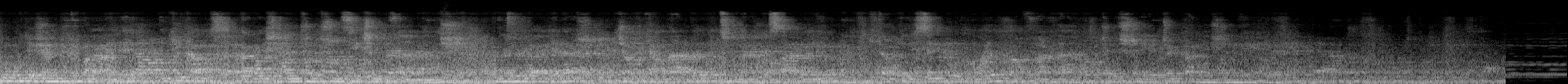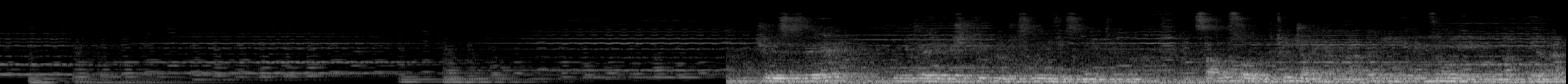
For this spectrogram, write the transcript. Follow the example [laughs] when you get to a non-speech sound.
Bu muhteşem kütüphanede iki kat kardeşlerin çalışması için düzenlenmiş. Önemli belgeler cam mekanlarda içimlerde saklanıyor. Kitaplar ise korumalı raflarda çalışmaya gelecek kardeşlerim. Şimdi sizleri İngiltere Birleşik Türk Lojası'nın müzesine getirdim. Sağlı sollu bütün cam mekanlarda 1717 yılından bu yana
